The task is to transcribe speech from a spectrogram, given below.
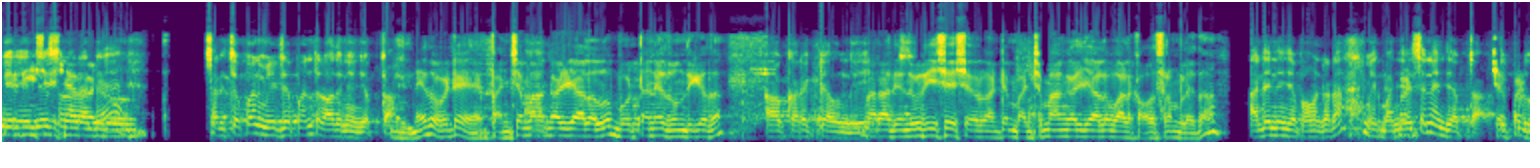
మీరు ఏం చేస్తున్నారంటే. సరే చెప్పండి మీరు చెప్పండి తర్వాత నేను చెప్తా. అనేది ఒకటే. పంచమాంగళ్యాలలో బొట్టు అనేది ఉంది కదా? కరెక్టే ఉంది. మరి అది ఎందుకు తీసేశారు? అంటే పంచమాంగళ్యాలు వాళ్ళకి అవసరం లేదా? అంటే నేను చెప్పమంటారా మీరు మంచి చేస్తే నేను చెప్తా. ఇప్పుడు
